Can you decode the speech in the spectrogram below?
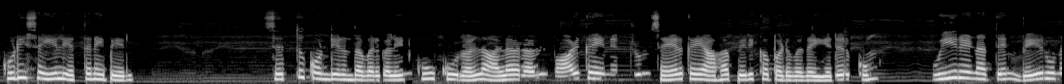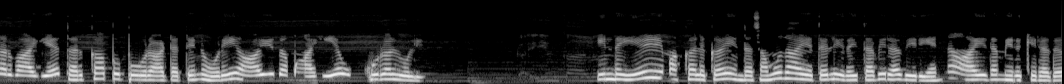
குடிசையில் எத்தனை பேர்? செத்து கொண்டிருந்தவர்களின் கூக்குரல் அலறல் வாழ்க்கை நின்றும் செயற்கையாக பிரிக்கப்படுவதை எதிர்க்கும் உயிரினத்தின் வேறுணர்வாகிய தற்காப்பு போராட்டத்தின் ஒரே ஆயுதமாகிய குரல் ஒளி. இந்த ஏழை மக்களுக்கு இந்த சமுதாயத்தில் இதை தவிர வேறு என்ன ஆயுதம் இருக்கிறது?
